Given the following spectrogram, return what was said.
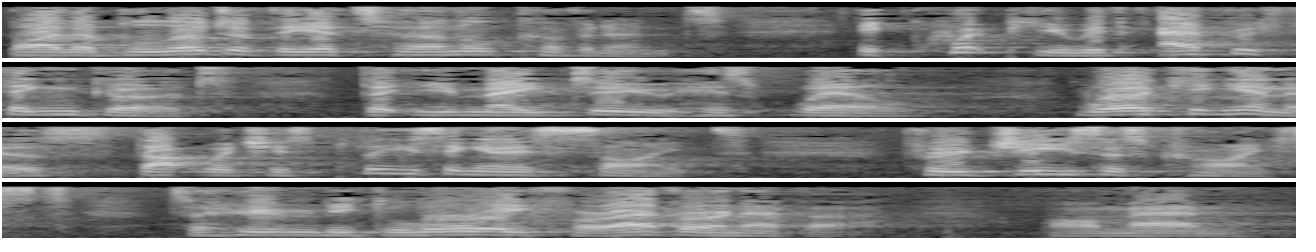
by the blood of the eternal covenant, equip you with everything good that you may do his will, working in us that which is pleasing in his sight, through Jesus Christ, to whom be glory forever and ever. Amen.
